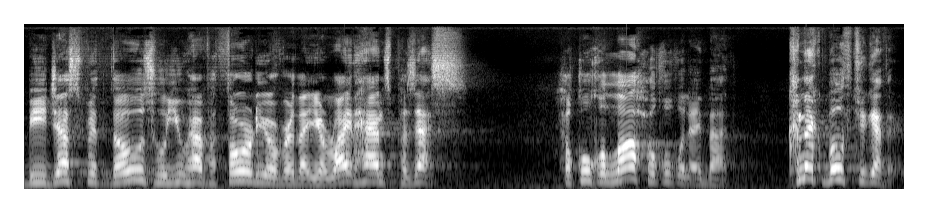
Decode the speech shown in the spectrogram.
Be just with those who you have authority over that your right hands possess. حقوق Allah, حقوق العباد. Connect both together.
